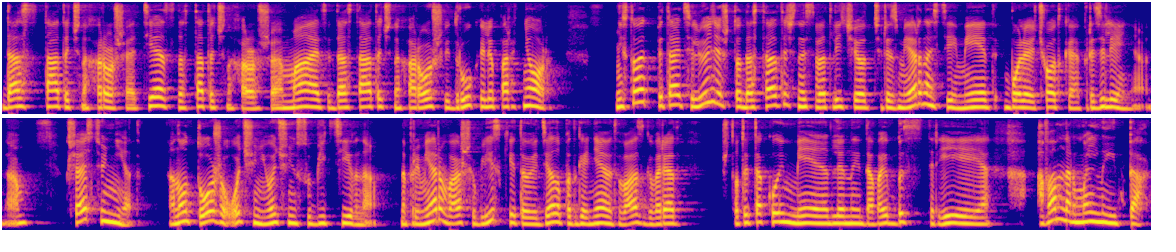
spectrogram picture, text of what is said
Достаточно хороший отец, достаточно хорошая мать, достаточно хороший друг или партнер. Не стоит питать иллюзии, что достаточность, в отличие от чрезмерности, имеет более четкое определение. Да? К счастью, нет. Оно тоже очень и очень субъективно. Например, ваши близкие то и дело подгоняют вас, говорят, что ты такой медленный, давай быстрее, а вам нормально и так.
